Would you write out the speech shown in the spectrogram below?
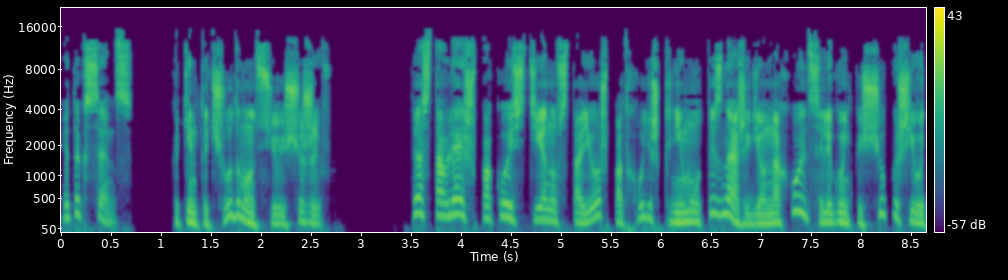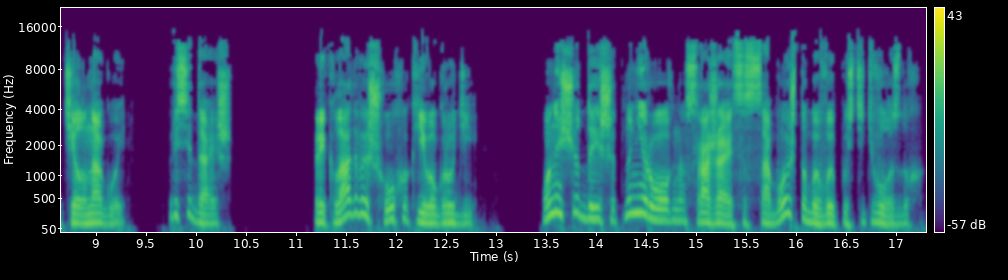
Это Ксенс. Каким-то чудом он все еще жив. Ты оставляешь в покое стену, встаешь, подходишь к нему, ты знаешь, где он находится, легонько щупаешь его тело ногой. Приседаешь. Прикладываешь ухо к его груди. Он еще дышит, но неровно, сражается с собой, чтобы выпустить воздух.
